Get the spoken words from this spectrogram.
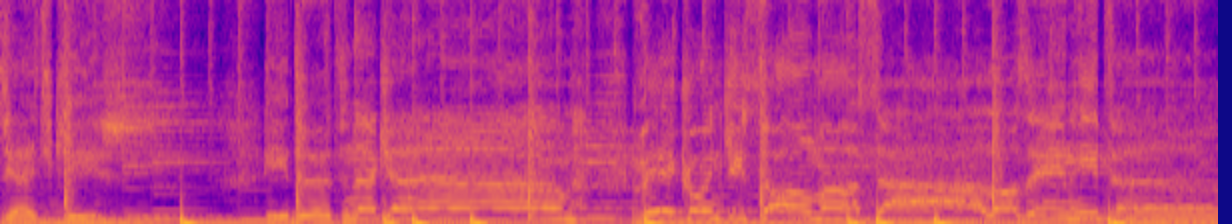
Adj egy kis időt nekem. Vékony kis szalmaszál az én hitem.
